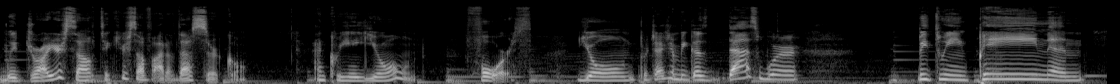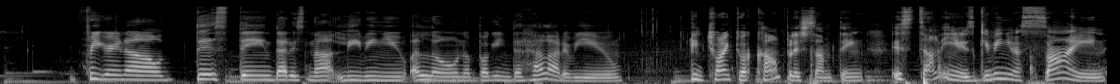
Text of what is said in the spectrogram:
withdraw yourself, take yourself out of that circle, and create your own force, your own protection, because that's where between pain and figuring out this thing that is not leaving you alone or bugging the hell out of you in trying to accomplish something is telling you, is giving you a sign,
